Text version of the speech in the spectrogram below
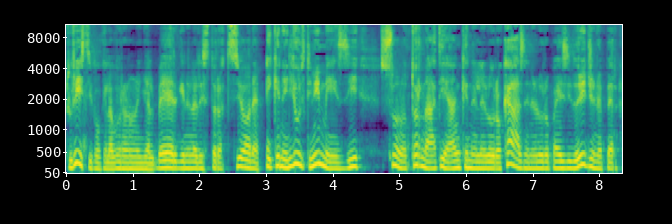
turistico, che lavorano negli alberghi, nella ristorazione e che negli ultimi mesi sono tornati anche nelle loro case, nei loro paesi d'origine per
